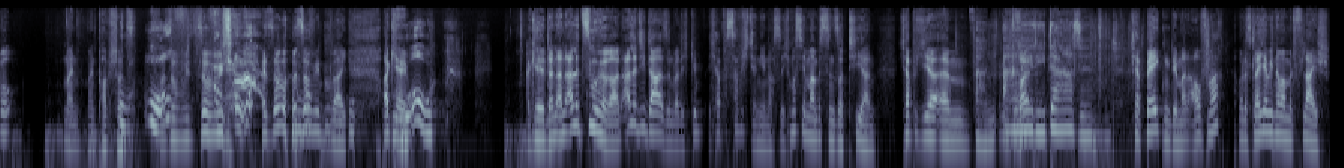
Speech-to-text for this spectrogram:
oh, mein, mein Popschutz. Oh, War So, so, wütend, so, so wütend war ich. Okay. Wow. Okay, dann an alle Zuhörer, an alle, die da sind, weil ich geb, ich hab, was habe ich denn hier noch so? Ich muss hier mal ein bisschen sortieren. Ich habe hier, ähm, An alle, die da sind. ich habe Bacon, den man aufmacht und das gleiche habe ich nochmal mit Fleisch.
